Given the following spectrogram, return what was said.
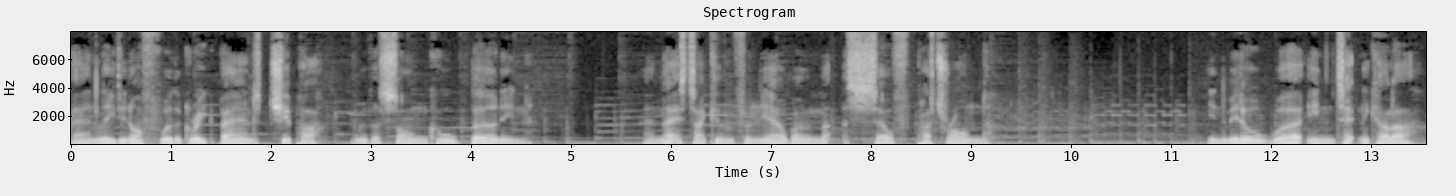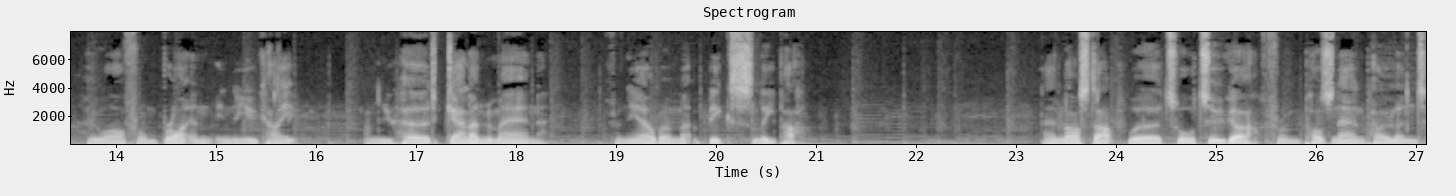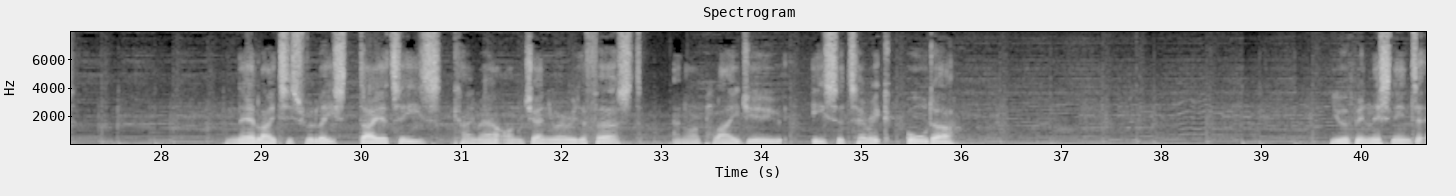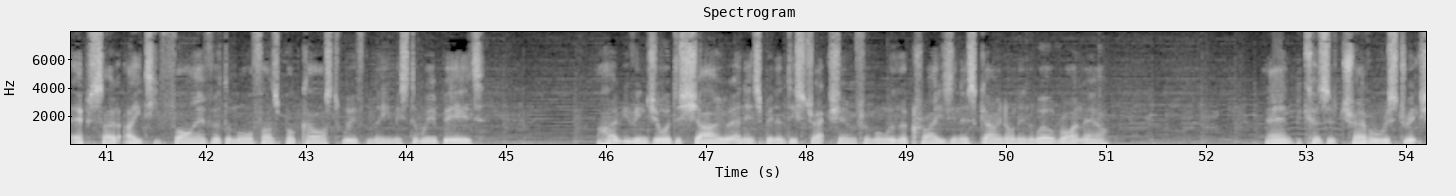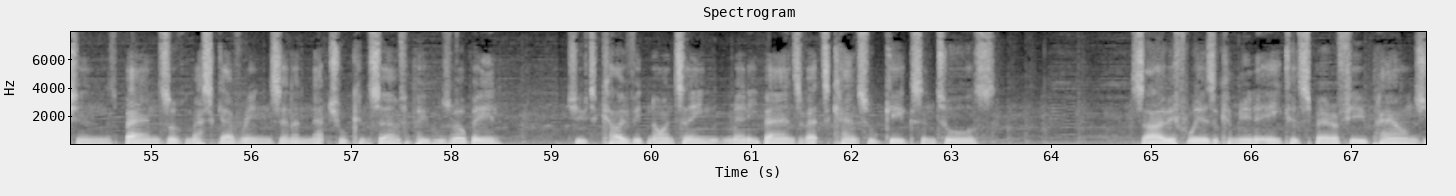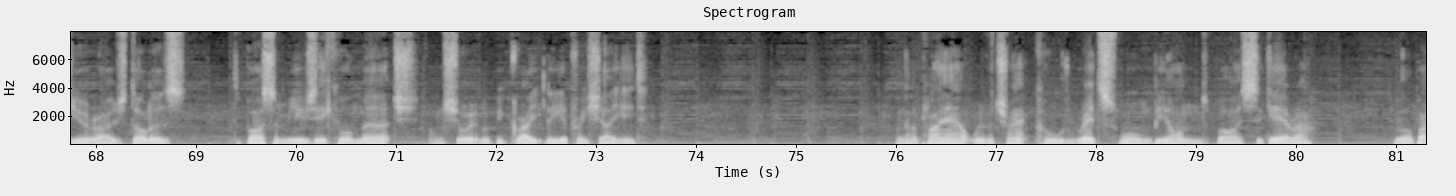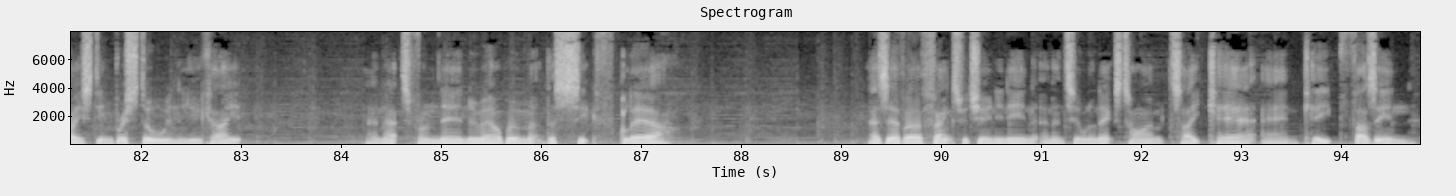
And leading off were the Greek band Chipper with a song called Burning. And that is taken from the album Self Patron. In the middle were In Technicolor, who are from Brighton in the UK. And you heard Gallon Man from the album Big Sleeper. And last up were Tortuga from Poznan, Poland. And their latest release, Deities, came out on January the 1st, and I played you Esoteric Order. You have been listening to episode 85 of the More Fuzz podcast with me, Mr. Weirdbeard. I hope you've enjoyed the show and it's been a distraction from all of the craziness going on in the world right now. And because of travel restrictions, bans of mass gatherings, and a natural concern for people's well-being, due to COVID-19, many bands have had to cancel gigs and tours. So, if we as a community could spare a few pounds, euros, dollars to buy some music or merch, I'm sure it would be greatly appreciated. I'm going to play out with a track called Red Swarm Beyond by Segura who are based in Bristol in the UK, and that's from their new album, The Sixth Glare. As ever, thanks for tuning in, and until the next time, take care and keep fuzzing.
